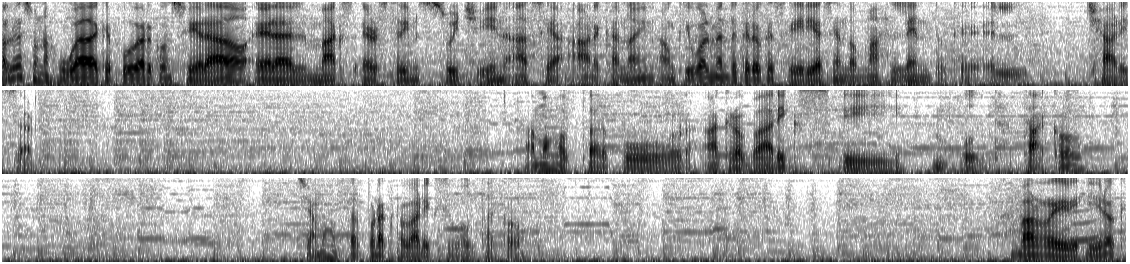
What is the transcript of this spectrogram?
Tal vez una jugada que pude haber considerado era el Max Airstream Switch In hacia Arcanine, aunque igualmente creo que seguiría siendo más lento que el Charizard. Vamos a optar por Acrobatics y Volt Tackle. Sí, vamos a optar por Acrobatics y Volt Tackle. Va a redirigir, ok.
